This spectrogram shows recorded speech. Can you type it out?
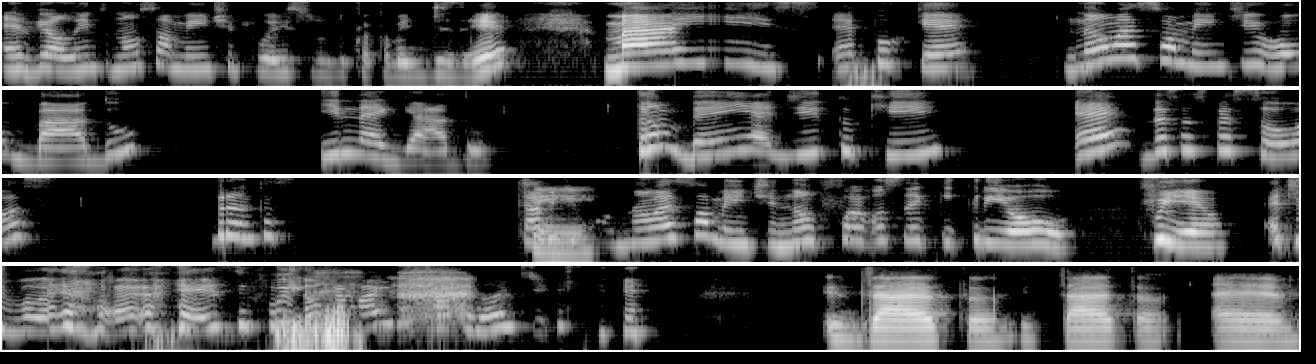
é violento não somente por isso do que eu acabei de dizer, mas é porque não é somente roubado e negado. Também é dito que é dessas pessoas brancas. Sabe? Tipo, não é somente, não foi você que criou, fui eu. É tipo, é, é, esse fui eu que é mais importante. Exato, exato. É,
